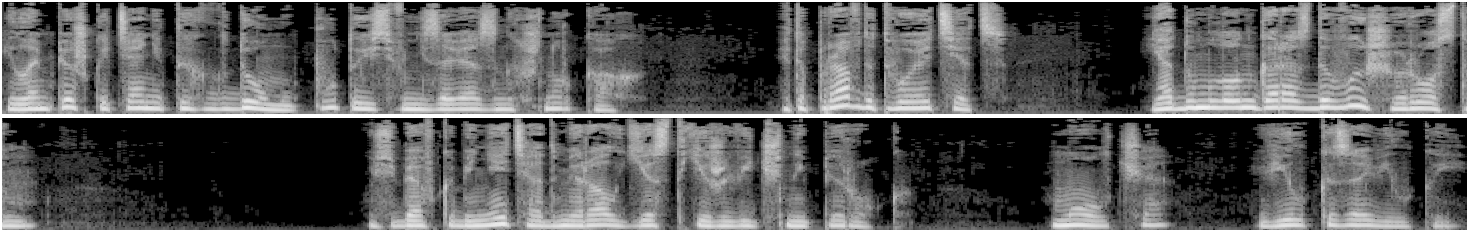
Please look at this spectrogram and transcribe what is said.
и лампёшка тянет их к дому, путаясь в незавязанных шнурках. «Это правда твой отец? Я думала, он гораздо выше ростом». У себя в кабинете адмирал ест ежевичный пирог. Молча, вилка за вилкой.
